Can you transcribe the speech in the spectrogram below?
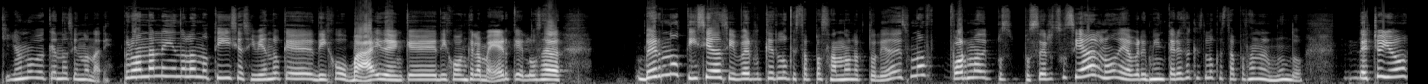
que yo no veo qué anda haciendo nadie. Pero andan leyendo las noticias y viendo qué dijo Biden, qué dijo Angela Merkel, o sea, ver noticias y ver qué es lo que está pasando en la actualidad es una forma de pues, pues, ser social, ¿no? De a ver, me interesa qué es lo que está pasando en el mundo. De hecho, yo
